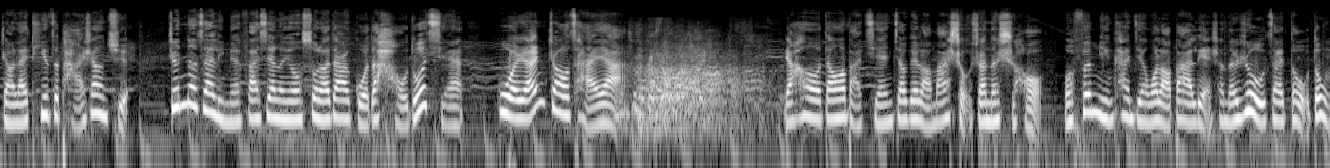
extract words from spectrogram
找来梯子爬上去，真的在里面发现了用塑料袋裹的好多钱。果然招财呀！然后当我把钱交给老妈手上的时候，我分明看见我老爸脸上的肉在抖动。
